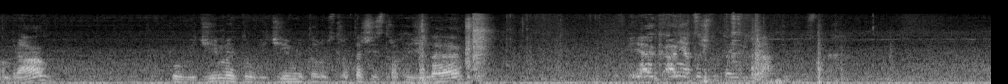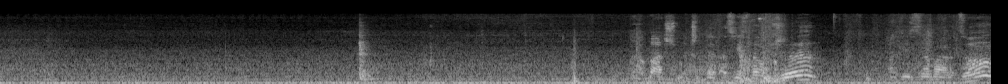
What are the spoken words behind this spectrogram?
Dobra. Tu widzimy, tu widzimy, to lustro też jest trochę źle. Jak Ania coś tutaj widziała. Zobaczmy, czy teraz jest dobrze. A jest za bardzo.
